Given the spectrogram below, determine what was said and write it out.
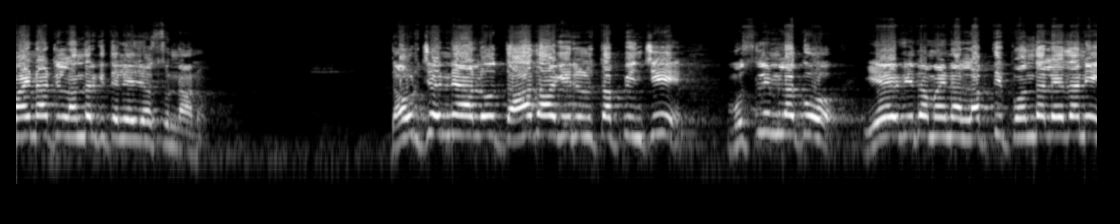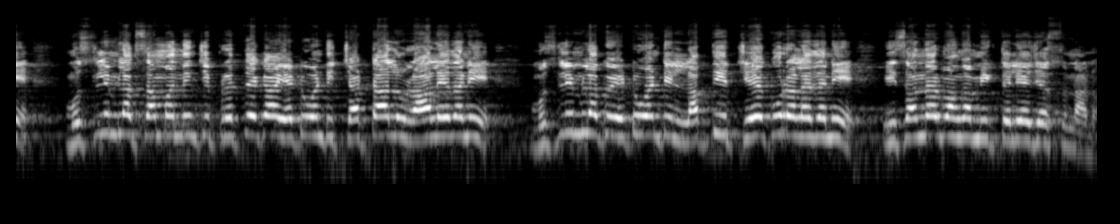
మైనార్టీలందరికీ తెలియజేస్తున్నాను. దౌర్జన్యాలు దాదాగిరీలు తప్పించి ముస్లింలకు ఏ విధమైన లబ్ధి పొందలేదని ముస్లింలకు సంబంధించి ప్రత్యేక ఎటువంటి చట్టాలు రాలేదని ముస్లింలకు ఎటువంటి లబ్ధి చేకూరలేదని ఈ సందర్భంగా మీకు తెలియజేస్తున్నాను.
